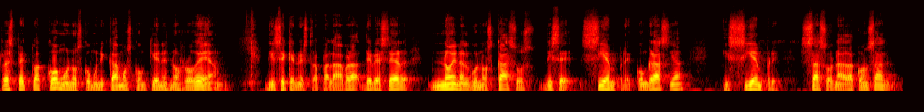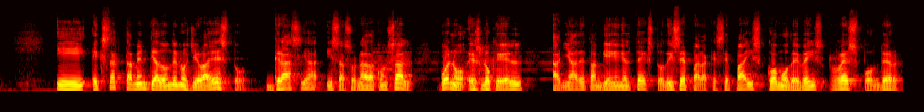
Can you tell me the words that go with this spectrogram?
respecto a cómo nos comunicamos con quienes nos rodean. Dice que nuestra palabra debe ser, no en algunos casos, dice siempre con gracia y siempre sazonada con sal. ¿Y exactamente a dónde nos lleva esto? Gracia y sazonada con sal. Bueno, es lo que él añade también en el texto, dice, para que sepáis cómo debéis responder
